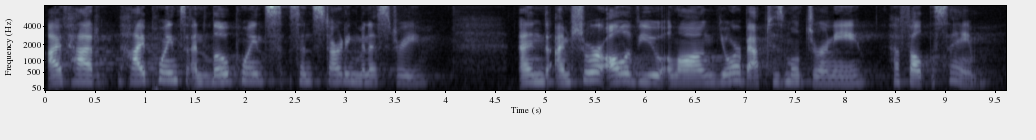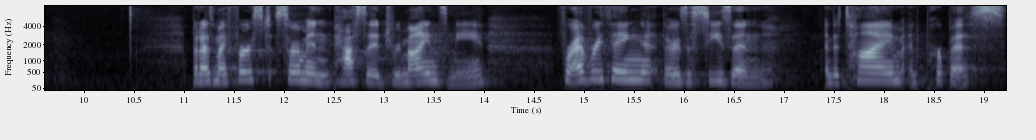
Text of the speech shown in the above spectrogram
I've had high points and low points since starting ministry, and I'm sure all of you along your baptismal journey have felt the same. But as my first sermon passage reminds me, for everything there is a season and a time and purpose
